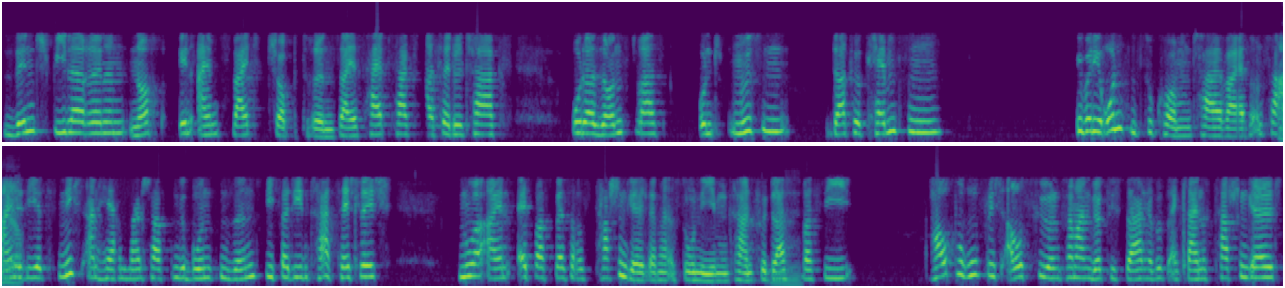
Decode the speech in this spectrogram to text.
sind Spielerinnen noch in einem Zweitjob drin, sei es halbtags, dreivierteltags oder sonst was und müssen dafür kämpfen, über die Runden zu kommen teilweise. Und Vereine, ja. die jetzt nicht an Herrenmannschaften gebunden sind, die verdienen tatsächlich nur ein etwas besseres Taschengeld, wenn man es so nehmen kann. Für das, mhm. was sie hauptberuflich ausführen, kann man wirklich sagen, es ist ein kleines Taschengeld.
